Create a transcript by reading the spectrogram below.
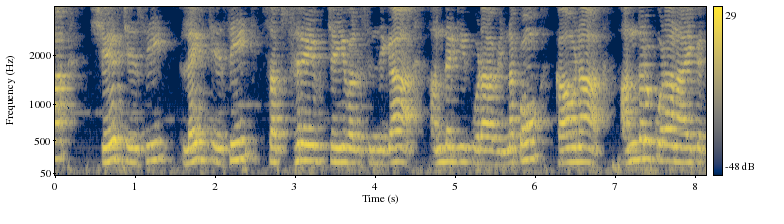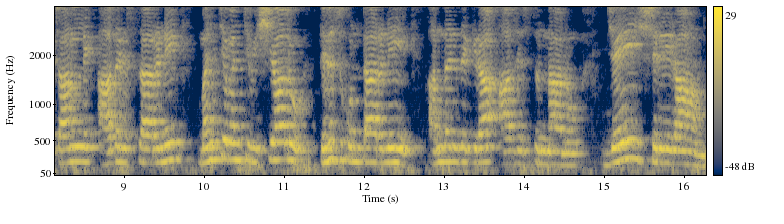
షేర్ చేసి లైక్ చేసి సబ్స్క్రైబ్ చేయవలసిందిగా అందరికీ కూడా విన్నపం. కావున అందరూ కూడా నా యొక్క ఛానల్ని ఆదరిస్తారని మంచి మంచి విషయాలు తెలుసుకుంటారని అందరి దగ్గర ఆశిస్తున్నాను. जय श्री राम।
